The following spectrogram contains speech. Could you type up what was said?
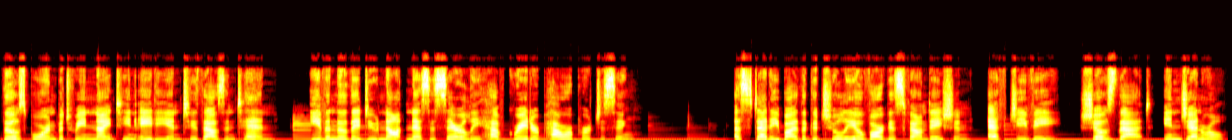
those born between 1980 and 2010, even though they do not necessarily have greater power purchasing. A study by the Getulio Vargas Foundation, FGV, shows that, in general,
